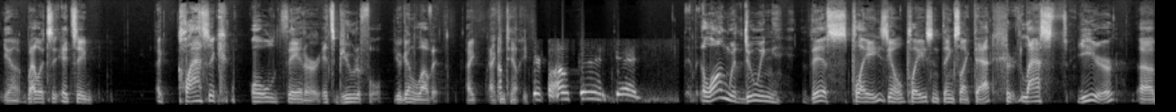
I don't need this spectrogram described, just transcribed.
Yeah. Well, it's it's a a classic old theater. It's beautiful. You're going to love it. I, I can tell you. Oh, good, good. along with doing this plays, you know, plays and things like that, last year, uh,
